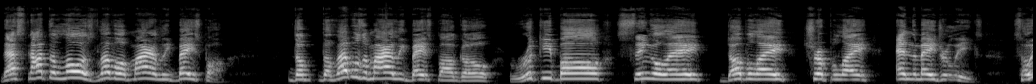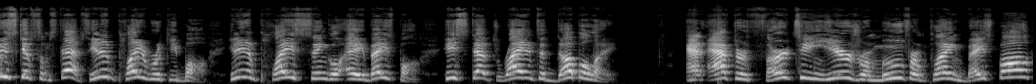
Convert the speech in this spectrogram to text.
that's not the lowest level of minor league baseball the, the levels of minor league baseball go rookie ball, single A, double A, triple A, and the major leagues. So he skipped some steps. He didn't play rookie ball. He didn't play single A baseball. He stepped right into double A. And after 13 years removed from playing baseball,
